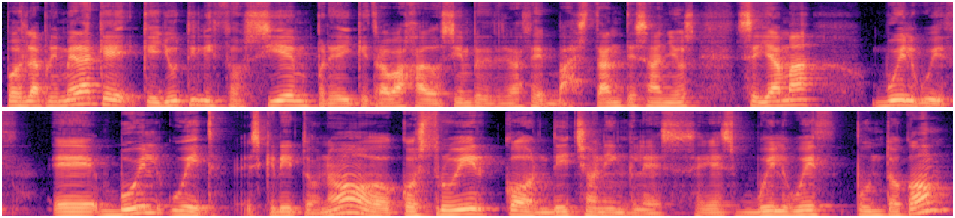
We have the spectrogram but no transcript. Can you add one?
Pues la primera que, que yo utilizo siempre y que he trabajado siempre desde hace bastantes años se llama Willwith. Eh, build with, escrito, ¿no? construir con, dicho en inglés. Es buildwith.com,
